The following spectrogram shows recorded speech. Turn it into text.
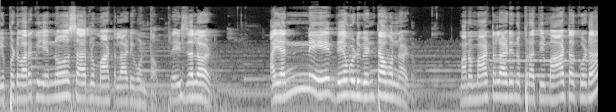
ఇప్పటి వరకు ఎన్నోసార్లు మాట్లాడి ఉంటాం. ప్రైజ్ అలాడ్ అవన్నీ దేవుడు వింటా ఉన్నాడు. మనం మాట్లాడిన ప్రతి మాట కూడా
